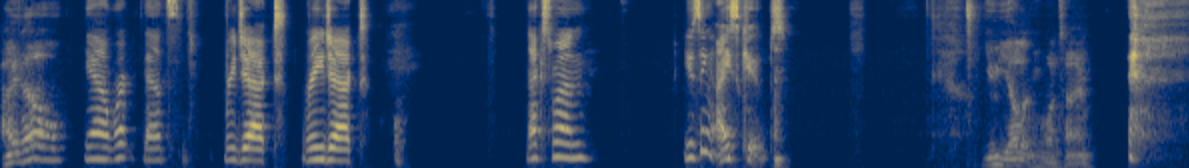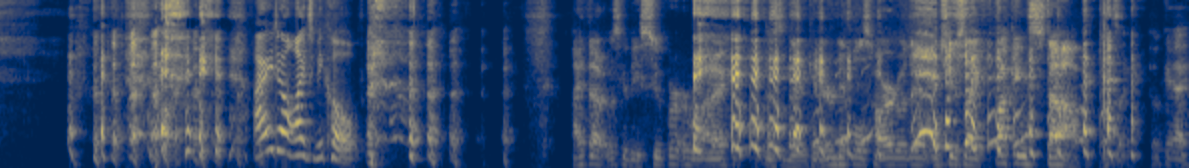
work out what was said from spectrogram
I know. Yeah. We're that's reject. Reject. Next one. Using ice cubes. You yelled at me one time. I don't like to be cold. I thought it was gonna be super erotic. Was like get her nipples hard with it, and she was like, "Fucking stop!" It's like, okay,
